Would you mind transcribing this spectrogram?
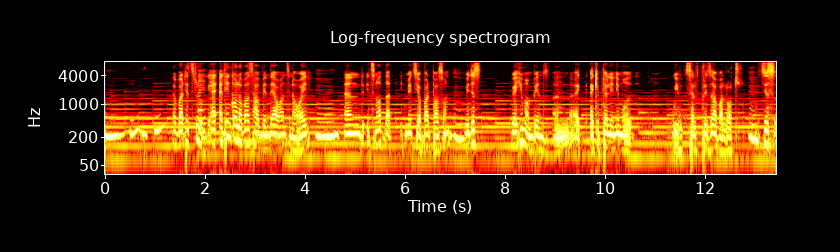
Mm. Uh, But it's true. I I, think I think all of us have been there once in a while. Mm. And it's not that it makes you a bad person. Mm. We just, we're human beings. And I, I keep telling him, we self preserve a lot. Mm. It's just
